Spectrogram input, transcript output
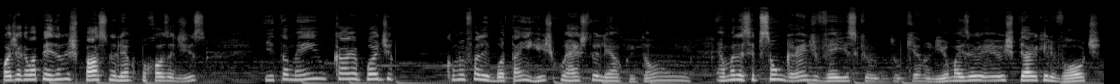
pode acabar perdendo espaço no elenco por causa disso. E também o cara pode, como eu falei, botar em risco o resto do elenco. Então é uma decepção grande ver isso que, do Keanu Neal, mas eu, eu espero que ele volte.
